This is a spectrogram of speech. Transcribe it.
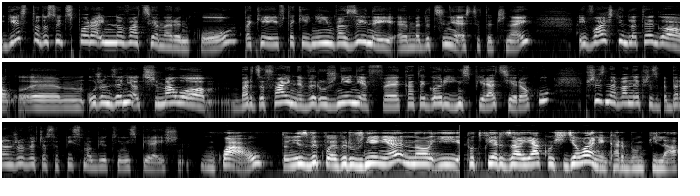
Jest to dosyć spora innowacja na rynku, takiej, w takiej nieinwazyjnej e, medycynie estetycznej. I właśnie dlatego em, urządzenie otrzymało bardzo fajne wyróżnienie w kategorii Inspiracje Roku, przyznawane przez branżowe czasopismo Beauty Inspiration. Wow, to niezwykłe wyróżnienie, no i potwierdza jakość i działanie Carbon Pila.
